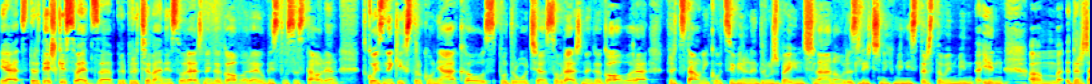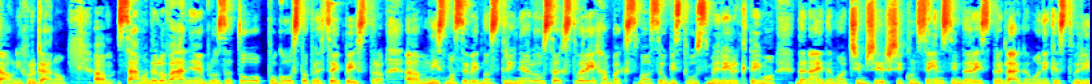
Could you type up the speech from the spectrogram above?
Ja, strateški svet za preprečevanje sovražnega govora je v bistvu sestavljen tako iz nekih strokovnjakov z področja sovražnega govora, predstavnikov civilne družbe in članov različnih ministrstv in ministrstv in um, državnih organov. Um, samo delovanje je bilo zato pogosto precej pestro. Um, nismo se vedno strinjali v vseh stvarih, ampak smo se v bistvu usmerili k temu, da najdemo čim širši konsens in da res predlagamo neke stvari,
